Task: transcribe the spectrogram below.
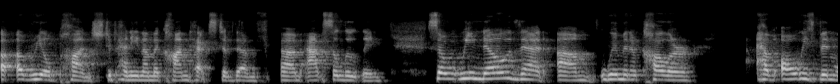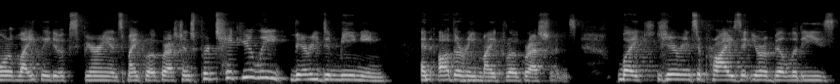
a, real punch depending on the context of them um, absolutely. So we know that um, women of color have always been more likely to experience microaggressions particularly very demeaning and othering microaggressions like hearing surprise at your abilities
